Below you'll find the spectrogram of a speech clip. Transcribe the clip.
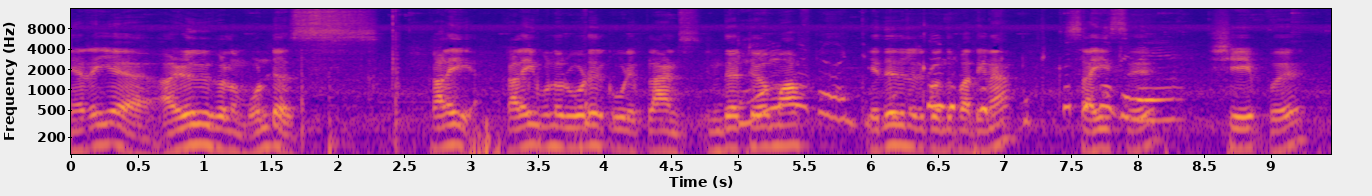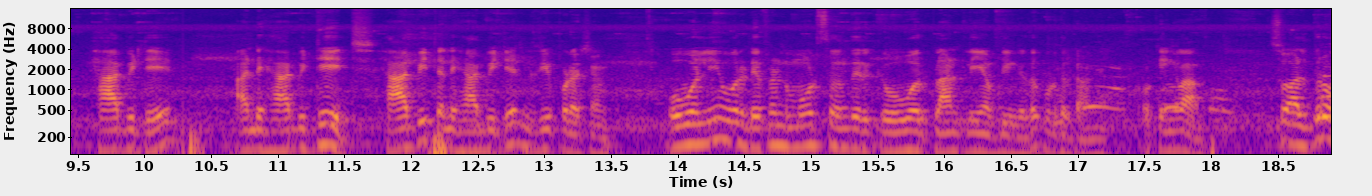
நிறைய அழகுகளும் ஒண்டர்ஸ் கலை கலை உணர்வோடு இருக்கக்கூடிய பிளான்ஸ் இந்த டேர்ம் ஆஃப் எது எதில் இருக்கு வந்து பார்த்தீங்கன்னா? Size shape habitat and habitat habit and habitat reproduction ஒவ்வொன்றிலையும் ஒரு டிஃப்ரெண்ட் மோட்ஸ் வந்து இருக்குது ஒவ்வொரு பிளான்ட்லேயும் அப்படிங்கிறத கொடுத்துருக்காங்க. ஓகேங்களா ஸோ அல்த்ரோ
